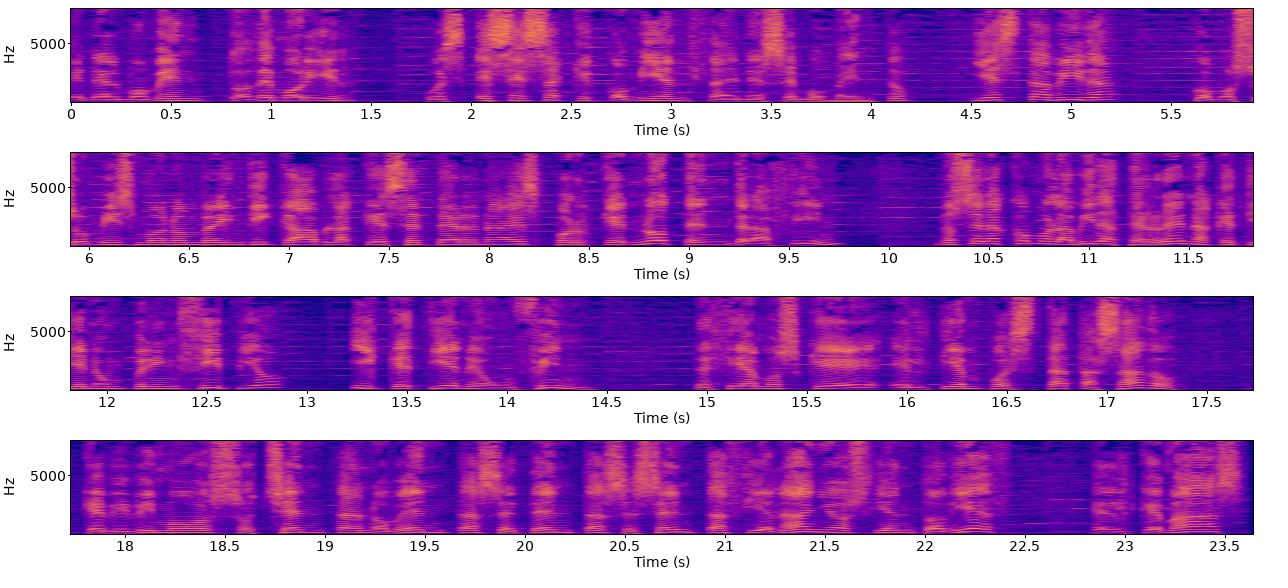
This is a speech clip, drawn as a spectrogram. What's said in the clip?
en el momento de morir, pues es esa que comienza en ese momento. Y esta vida, como su mismo nombre indica, habla que es eterna, es porque no tendrá fin, no será como la vida terrena que tiene un principio y que tiene un fin. Decíamos que el tiempo está tasado, que vivimos 80, 90, 70, 60, 100 años, 110, el que más,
